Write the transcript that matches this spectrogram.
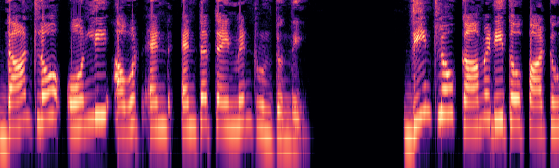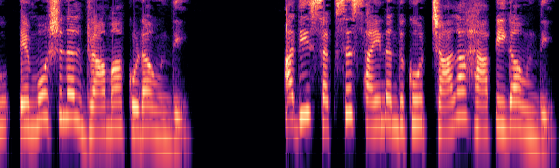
దాంట్లో ఓన్లీ అవుట్ అండ్ ఎంటర్టైన్మెంట్ ఉంటుంది. దీంట్లో కామెడీతో పాటు ఎమోషనల్ డ్రామా కూడా ఉంది. అది సక్సెస్ అయినందుకు చాలా హ్యాపీగా ఉంది.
